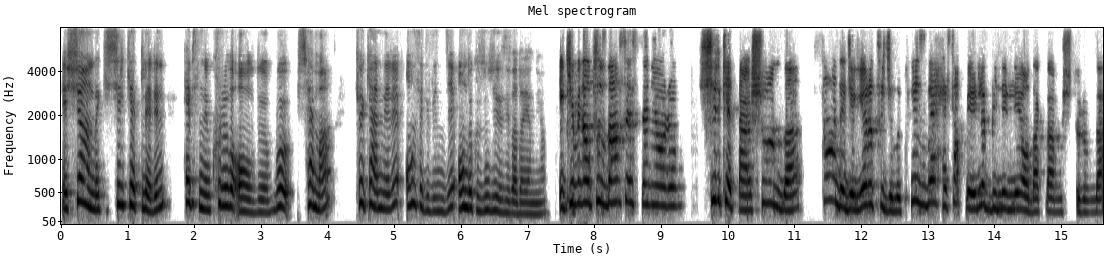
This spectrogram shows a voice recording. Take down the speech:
Ya şu andaki şirketlerin hepsinin kurulu olduğu bu şema kökenleri 18. 19. yüzyıla dayanıyor. 2030'dan sesleniyorum. Şirketler şu anda sadece yaratıcılık, hız ve hesap verilebilirliğe odaklanmış durumda.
